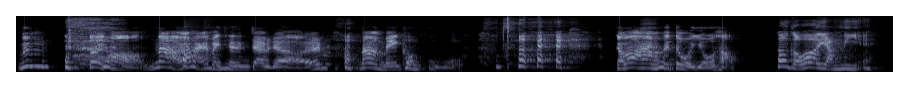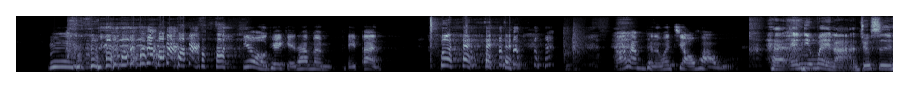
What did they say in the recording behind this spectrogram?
嗯，对哦，那好像还是没钱人家比较好，那没空顾我。对，搞不好他们会对我友好，他们搞不好养你哎。嗯，因为我可以给他们陪伴。对，然后他们可能会教化我。Anyway 啦，就是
